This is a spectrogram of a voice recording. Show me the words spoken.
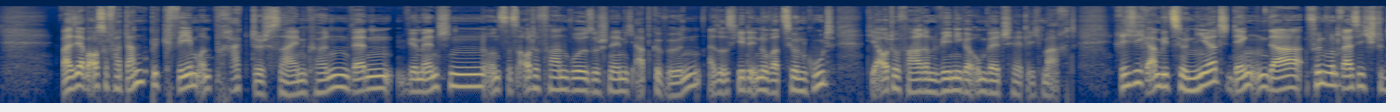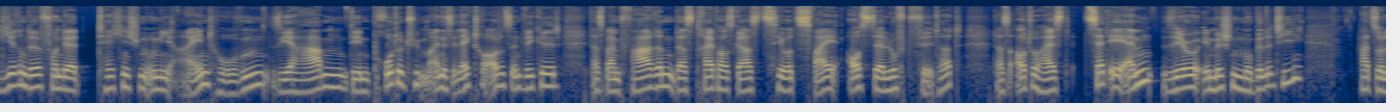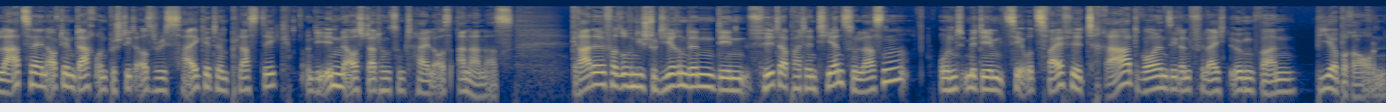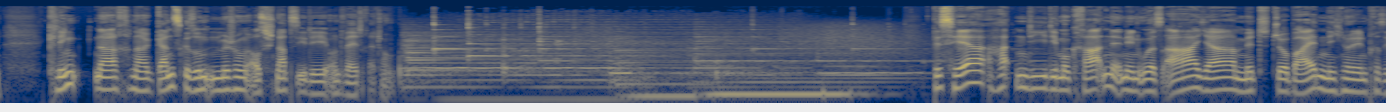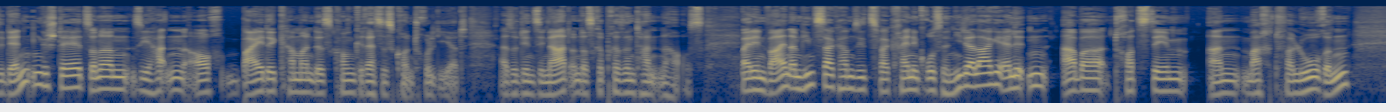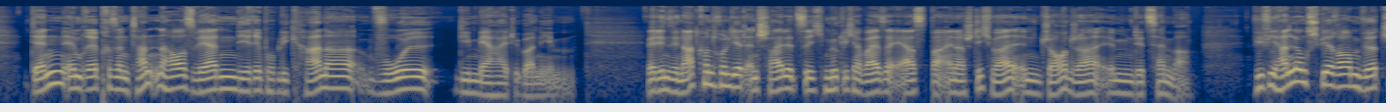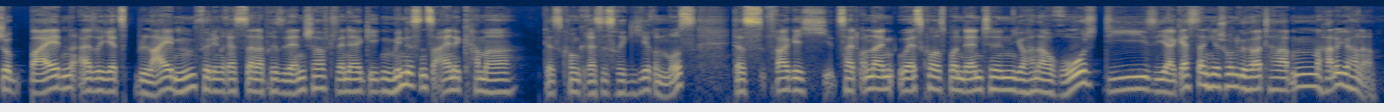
Weil sie aber auch so verdammt bequem und praktisch sein können, werden wir Menschen uns das Autofahren wohl so schnell nicht abgewöhnen. Also ist jede Innovation gut, die Autofahren weniger umweltschädlich macht. Richtig ambitioniert denken da 35 Studierende von der Technischen Uni Eindhoven. Sie haben den Prototypen eines Elektroautos entwickelt, das beim Fahren das Treibhausgas CO2 aus der Luft filtert. Das Auto heißt ZEM, Zero Emission Mobility hat Solarzellen auf dem Dach und besteht aus recyceltem Plastik und die Innenausstattung zum Teil aus Ananas. Gerade versuchen die Studierenden, den Filter patentieren zu lassen und mit dem CO2-Filtrat wollen sie dann vielleicht irgendwann Bier brauen. Klingt nach einer ganz gesunden Mischung aus Schnapsidee und Weltrettung. Bisher hatten die Demokraten in den USA ja mit Joe Biden nicht nur den Präsidenten gestellt, sondern sie hatten auch beide Kammern des Kongresses kontrolliert, also den Senat und das Repräsentantenhaus. Bei den Wahlen am Dienstag haben sie zwar keine große Niederlage erlitten, aber trotzdem an Macht verloren. Denn im Repräsentantenhaus werden die Republikaner wohl die Mehrheit übernehmen. Wer den Senat kontrolliert, entscheidet sich möglicherweise erst bei einer Stichwahl in Georgia im Dezember. Wie viel Handlungsspielraum wird Joe Biden also jetzt bleiben für den Rest seiner Präsidentschaft, wenn er gegen mindestens eine Kammer des Kongresses regieren muss? Das frage ich Zeit Online US-Korrespondentin Johanna Roth, die Sie ja gestern hier schon gehört haben. Hallo Johanna.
